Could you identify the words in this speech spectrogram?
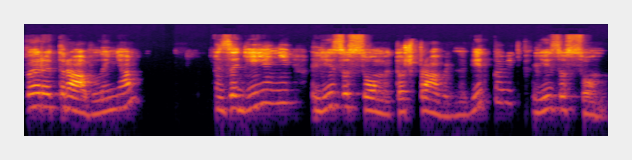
перетравлення задіяні лізосоми, тож правильна відповідь лізосоми.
